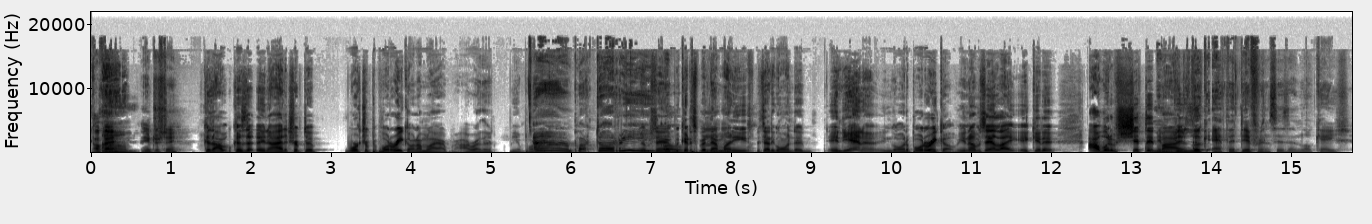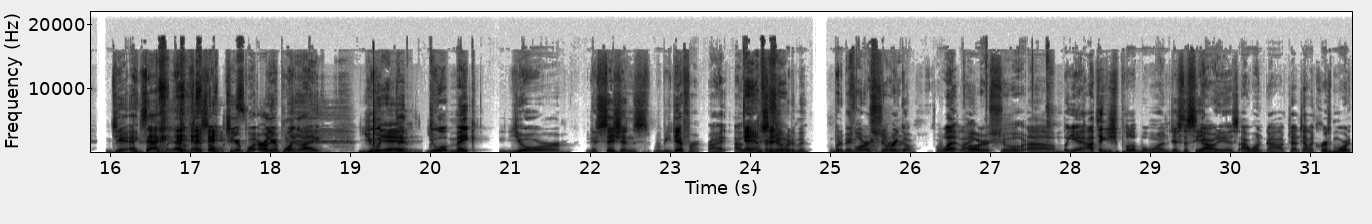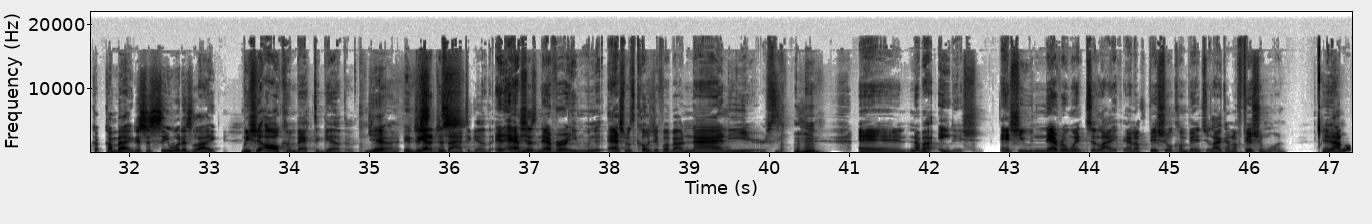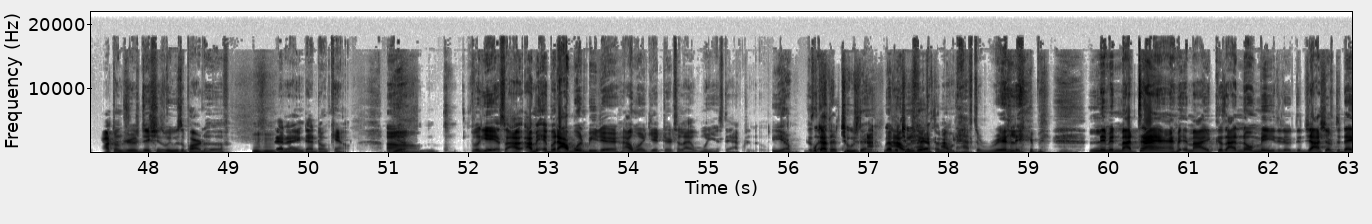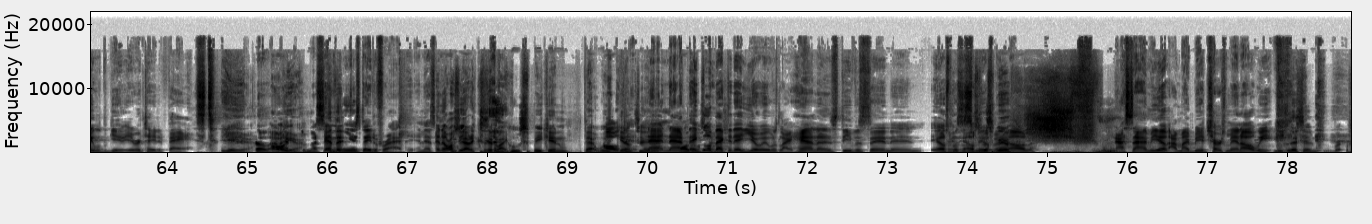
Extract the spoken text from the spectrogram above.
Okay, Um, interesting. because I because you know I had a trip to work trip to Puerto Rico, and I'm like, I'd rather be in Puerto Rico. Ah, Puerto Rico. You know what I'm saying? We could have spent that Mhm. money instead of going to Indiana and going to Puerto Rico. You know what I'm saying? Like it could have. I would have I shifted mean, my you look at the differences in location. Yeah, exactly. That's what I'm saying. So to your point, earlier point, like you would Yeah. you would make your decisions would be different, right? Uh, Yeah, the for decision sure. would have been would have been For uh, sure. Rico. What like? For sure. Um, but yeah, I think you should pull up with one just to see how it is. I want. Uh, I'm telling Chris Moore to c- come back just to see what it's like. we should all come back together. Yeah, and just we got to decide together. And Ash has never even Ash was COGIC for about nine years, Mhm. and no, about eight ish. And she never went to like an official convention, like an official one. And Yeah. I don't count them jurisdictions we was a part of. Mhm. That ain't that don't count. Yeah. Um, but yeah, so I, I mean, but I wouldn't be there. I wouldn't get there till like Wednesday afternoon. Yeah, we got there Tuesday. We got I there Tuesday have- I afternoon. would have to really limit my time and my because I know me. The, the Josh of today would get irritated fast. Yeah, yeah. So I oh yeah. myself And then- Wednesday to Friday, and that's And also be you got to consider like who's speaking that week. all you know that. what I'm saying? Now, now if they go back to that year, where it was like Hannah and Stevenson and Elspeth Smith, Elspeth and all. Now sign me up. I might be a church man all week. Listen,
